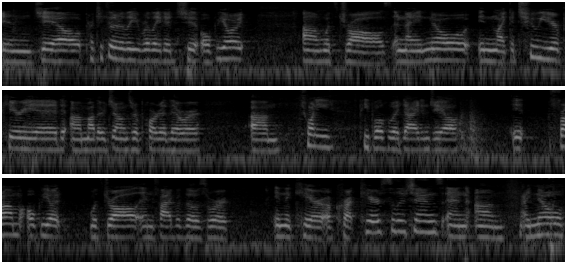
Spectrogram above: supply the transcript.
in jail, particularly related to opioid um, withdrawals. And I know in like a two-year period, um, Mother Jones reported there were um, 20 people who had died in jail it, from opioid withdrawal, and five of those were in the care of Correct Care Solutions. And um, I know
